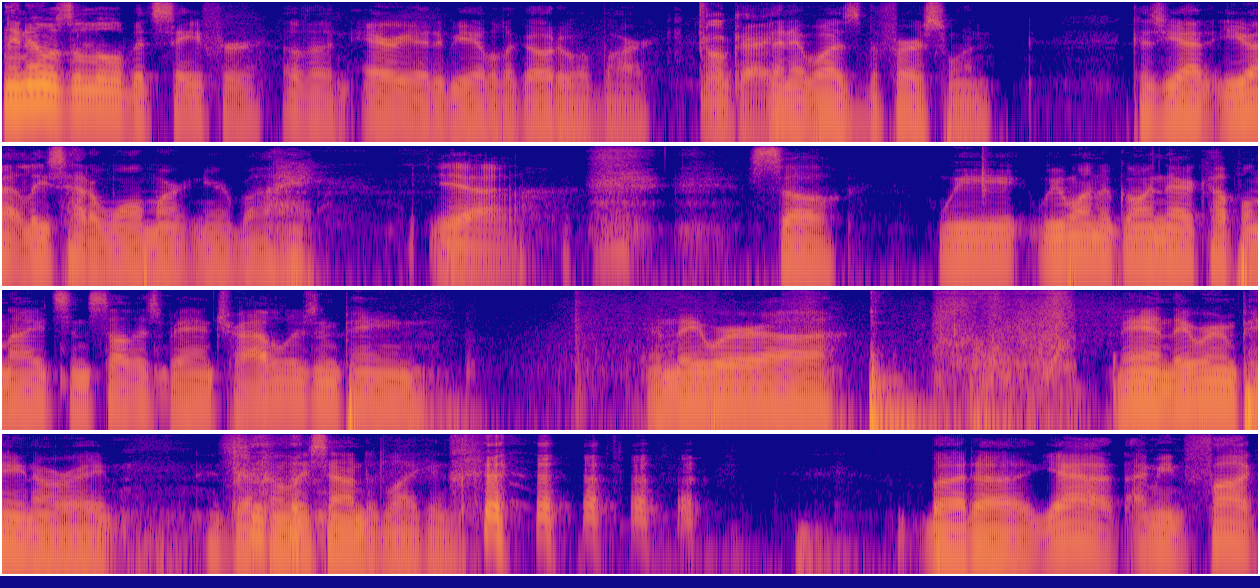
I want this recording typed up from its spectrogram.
And it was a little bit safer of an area to be able to go to a bar Okay. than it was the first one. Cuz you had you at least had a Walmart nearby. Yeah. So we we wound up going there a couple nights and saw this band Travelers in Pain. And they were uh man, they were in pain all right. It definitely sounded like it. But uh yeah, I mean fuck,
